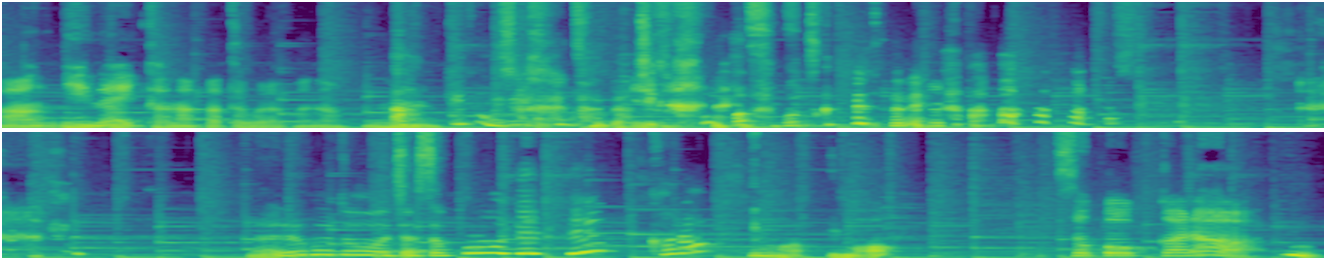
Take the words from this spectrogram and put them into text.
半、2年いかなかったぐらいかな。うん。あ、結構短かったんだ。短かあお疲れたね。なるほど。じゃあそこを出てから、今、今？そこからうん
